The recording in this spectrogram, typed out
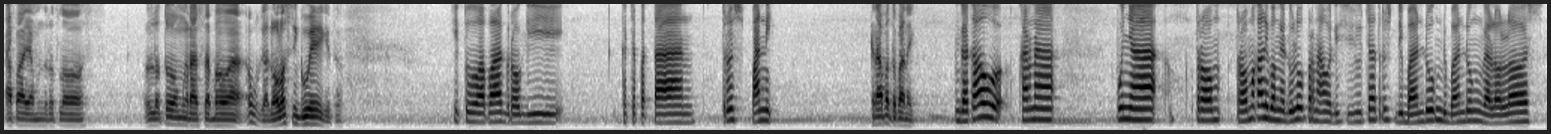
Apa yang menurut lo lo tuh ngerasa bahwa oh gak lolos nih gue gitu. Itu apa grogi, kecepatan, terus panik. Kenapa tuh panik? nggak tahu karena punya trauma, trauma kali bang ya dulu pernah audisi Suca terus di Bandung di Bandung nggak lolos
